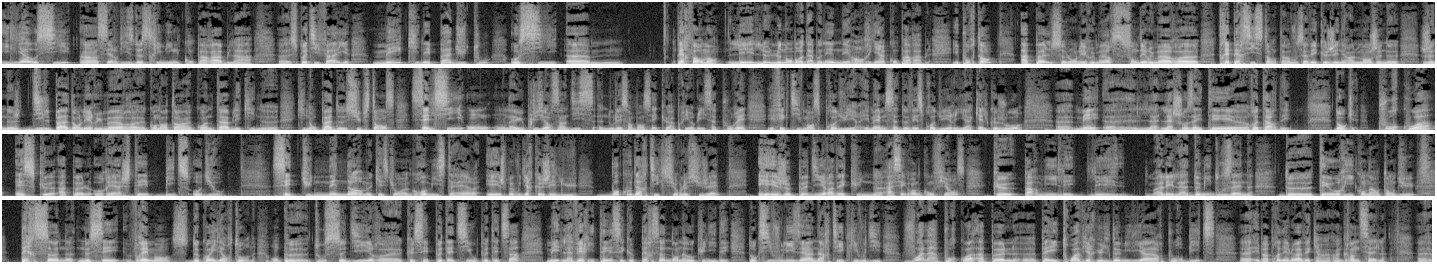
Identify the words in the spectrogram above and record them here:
il y a aussi un service de streaming comparable à Spotify, mais qui n'est pas du tout aussi performant. le, nombre d'abonnés n'est en rien comparable. Et pourtant, Apple, selon les rumeurs, sont des rumeurs euh, très persistantes. Hein. Vous savez que généralement, je ne je ne deal pas dans les rumeurs euh, qu'on entend à un coin de table et qui ne qui n'ont pas de substance. Celles-ci ont on a eu plusieurs indices nous laissant penser qu'a priori ça pourrait effectivement se produire. Et même ça devait se produire il y a quelques jours, euh, mais la, chose a été retardée. Donc pourquoi est-ce que Apple aurait acheté Beats Audio? C'est une énorme question, un gros mystère, et je peux vous dire que j'ai lu beaucoup d'articles sur le sujet, et je peux dire avec une assez grande confiance que parmi les, les allez, la demi-douzaine de théories qu'on a entendues, personne ne sait vraiment de quoi il en retourne. On peut tous se dire euh, que c'est peut-être ci ou peut-être ça, mais la vérité, c'est que personne n'en a aucune idée. Donc si vous lisez un article qui vous dit voilà pourquoi Apple euh, paye 3,2 milliards pour Beats, euh, eh ben prenez-le avec un, grain de sel,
